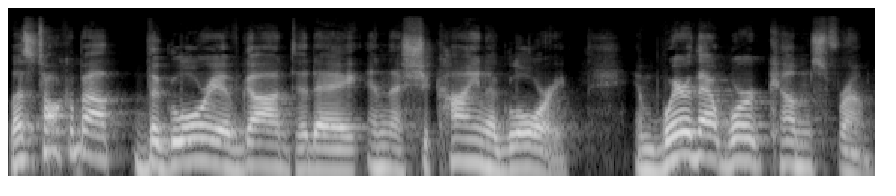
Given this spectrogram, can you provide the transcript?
Let's talk about the glory of God today and the Shekinah glory and where that word comes from.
